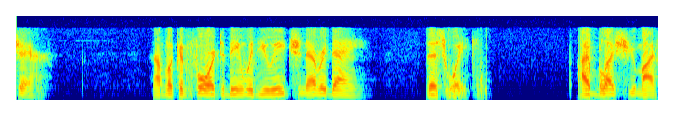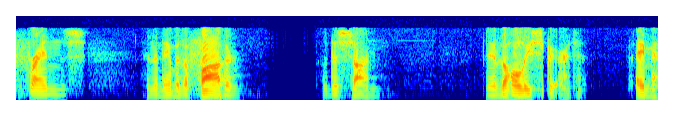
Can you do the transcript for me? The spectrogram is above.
share. I'm looking forward to being with you each and every day this week. I bless you, my friends, in the name of the Father, of the Son, and of the Holy Spirit. Amen.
